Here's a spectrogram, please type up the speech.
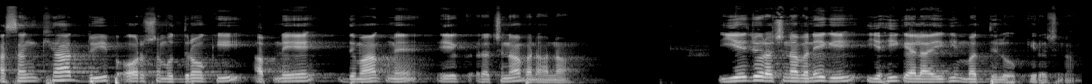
असंख्या द्वीप और समुद्रों की अपने दिमाग में एक रचना बनाना। ये जो रचना बनेगी, यही कहलाएगी मध्यलोक की रचना।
